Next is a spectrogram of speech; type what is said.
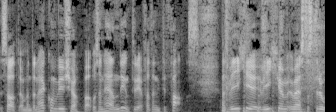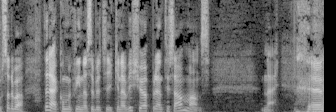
sa att ja, men den här kommer vi ju köpa och sen hände inte det för att den inte fanns. Alltså vi gick ju, vi gick ju mest och strosade bara, den här kommer finnas i butikerna, vi köper den tillsammans. Nej. Eh,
